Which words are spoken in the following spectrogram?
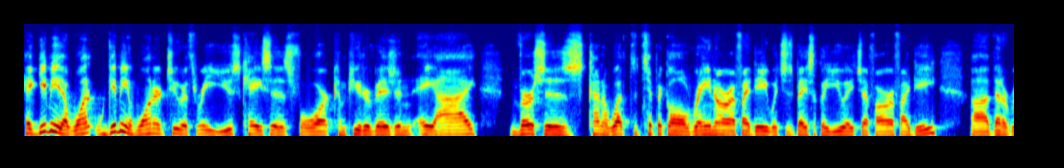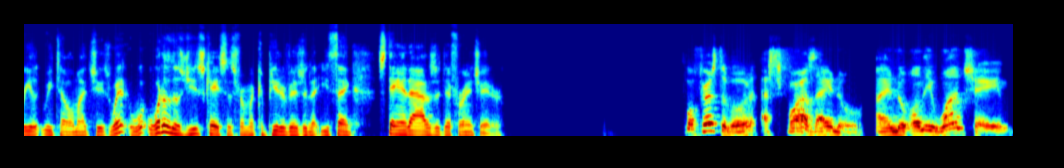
hey, give me the one, give me one or two or three use cases for computer vision AI versus kind of what the typical RAIN RFID, which is basically UHF RFID, uh, that a re- retailer might choose. What, what are those use cases from a computer vision that you think stand out as a differentiator? Well, first of all, as far as I know, I know only one chain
